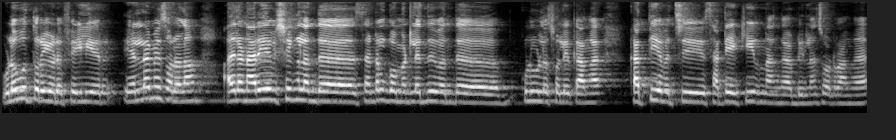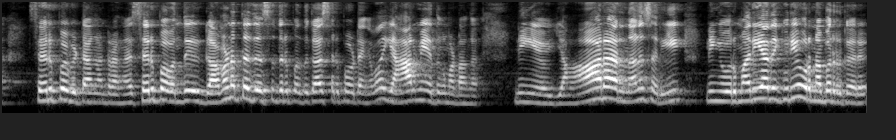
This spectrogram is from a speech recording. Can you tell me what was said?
உளவுத்துறையோட ஃபெயிலியர் எல்லாமே சொல்லலாம். அதில் நிறைய விஷயங்கள் அந்த சென்ட்ரல் கவர்மெண்ட்லேருந்து வந்த குழுவில் சொல்லியிருக்காங்க. கத்தியை வச்சு சட்டையை கீறினாங்க அப்படின்லாம் சொல்கிறாங்க செருப்பை விட்டாங்கன்றாங்க. செருப்பை வந்து கவனத்தை திசை திருப்பதுக்காக செருப்பை விட்டாங்க. யாருமே ஏற்றுக்க மாட்டாங்க. நீங்கள் யாராக இருந்தாலும் சரி நீங்கள் ஒரு மரியாதைக்குரிய ஒரு நபர் இருக்காரு.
